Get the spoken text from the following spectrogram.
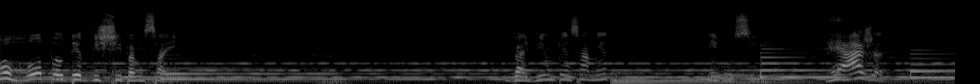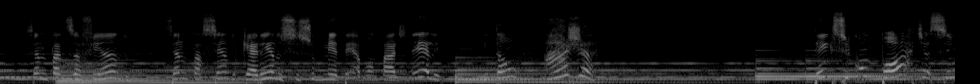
qual roupa eu devo vestir para me sair? E vai vir um pensamento em você. Reaja. Você não está desafiando? Você não está sendo, querendo se submeter à vontade dele? Então, haja. Tem que se comporte assim.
